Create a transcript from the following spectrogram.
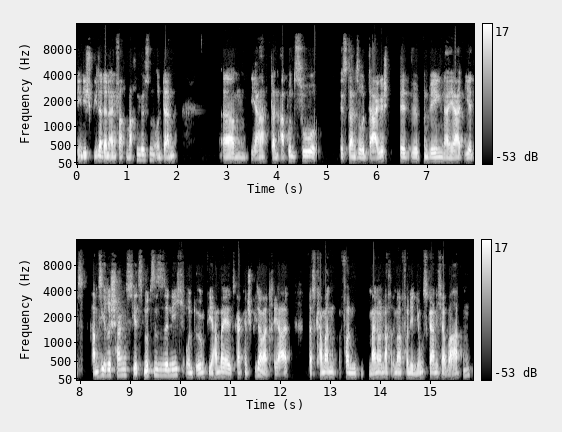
den die Spieler dann einfach machen müssen und dann ähm, ja dann ab und zu ist dann so dargestellt wird von wegen, na ja, jetzt haben sie ihre Chance, jetzt nutzen sie sie nicht und irgendwie haben wir jetzt gar kein Spielermaterial. Das kann man von meiner Meinung nach immer von den Jungs gar nicht erwarten,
